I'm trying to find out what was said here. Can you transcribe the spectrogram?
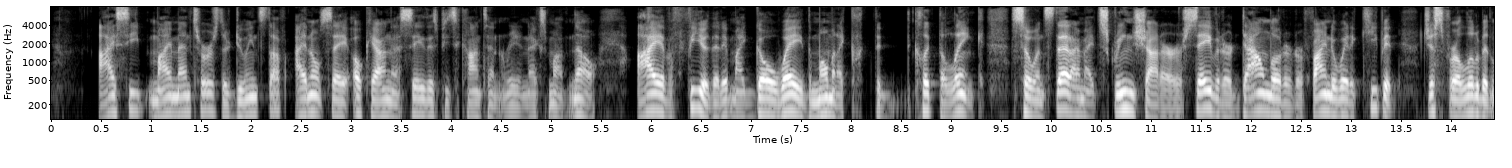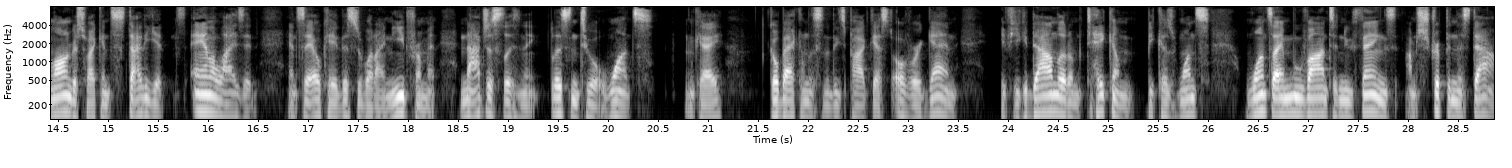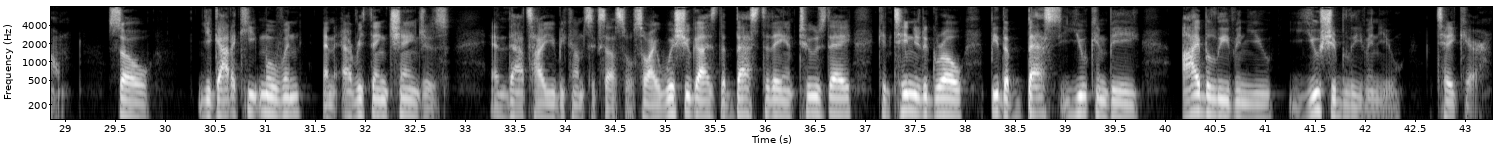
I see my mentors, they're doing stuff. I don't say, okay, I'm going to save this piece of content and read it next month. No, I have a fear that it might go away the moment I click the, click the link. So instead, I might screenshot it or save it or download it or find a way to keep it just for a little bit longer so I can study it, analyze it, and say, okay, this is what I need from it. Not just listening, listen to it once. Okay. Go back and listen to these podcasts over again. If you could download them, take them because once once I move on to new things, I'm stripping this down. So you got to keep moving and everything changes. And that's how you become successful. So I wish you guys the best today and Tuesday. Continue to grow. Be the best you can be. I believe in you. You should believe in you. Take care.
